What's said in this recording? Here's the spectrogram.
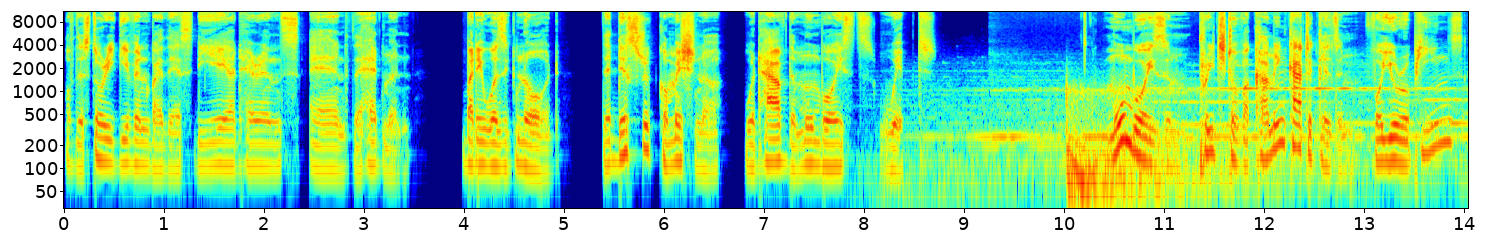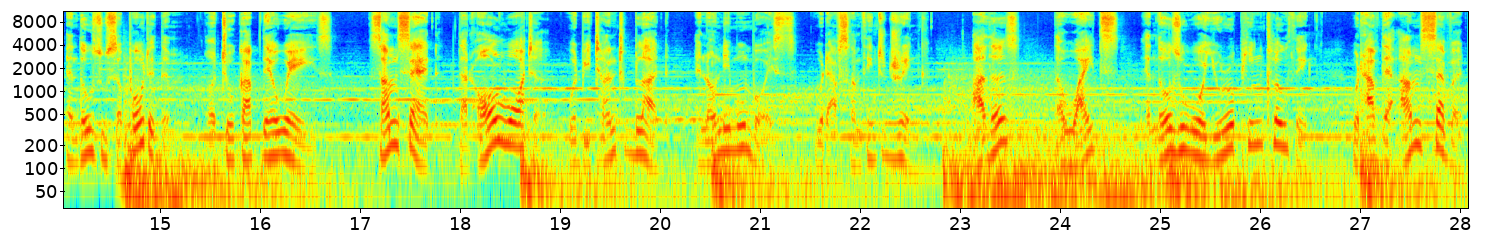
of the story given by the SDA adherents and the headman, but it was ignored. The district commissioner would have the Mumboists whipped. Mumboism preached overcoming cataclysm for Europeans and those who supported them or took up their ways. Some said that all water would be turned to blood and only Mumboists would have something to drink. Others, the whites and those who wore European clothing, would have their arms severed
